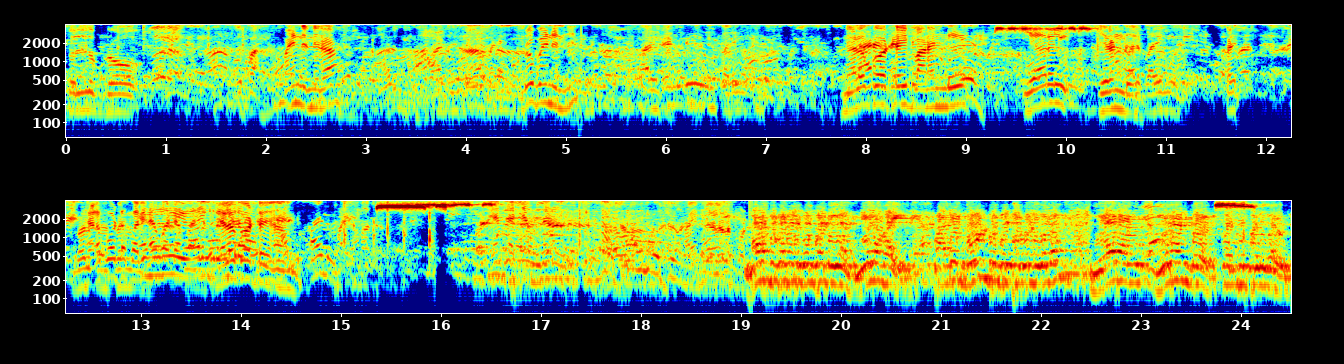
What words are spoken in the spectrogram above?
சொல்லு ப்ரோ பாயிண்ட் என்னடா ப்ரோ பாயிண்ட் என்ன நிலக்கோட்டை பன்னெண்டு ஏரல் இரண்டு. நிலக்கோட்டை பதிமூன்று பெற்றுக் கொள்ளுகளும் இரண்டு பெற்றுக் கொள்ளுகளும்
